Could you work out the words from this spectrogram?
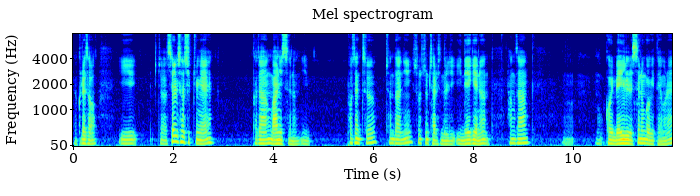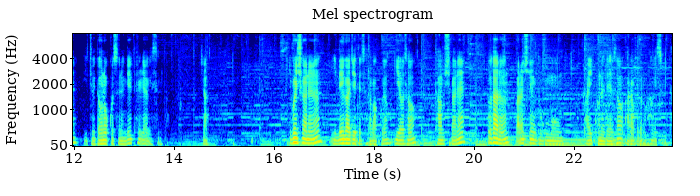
자, 그래서 이 셀 서식 중에 가장 많이 쓰는 이 퍼센트, 천단위, 손수점 자리수 늘리기 이 네 개는 항상 어, 뭐 거의 매일 쓰는 거기 때문에 이쪽에 넣어놓고 쓰는 게 편리하겠습니다. 자, 이번 시간에는 이 네 가지에 대해서 알아봤고요. 이어서 다음 시간에 또 다른 빠른 실행 도구 모음 아이콘에 대해서 알아보도록 하겠습니다.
